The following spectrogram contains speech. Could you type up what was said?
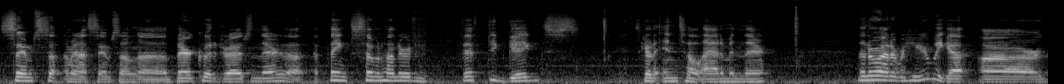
Samsung. I mean not Samsung. Uh, Barracuda drives in there. Uh, I think 750 gigs. It's got an Intel Atom in there. Then right over here we got our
